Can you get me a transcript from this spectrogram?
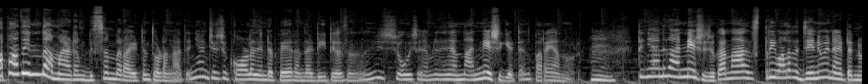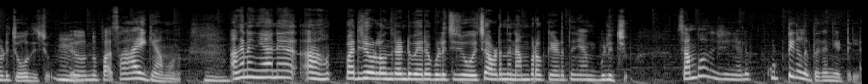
അപ്പോൾ അതെന്താ മാഡം ഡിസംബർ ആയിട്ടും തുടങ്ങാതെ ഞാൻ ചോദിച്ചു കോളേജിന്റെ പേരെന്താ ഡീറ്റെയിൽസ് ചോദിച്ചു ഞാൻ ഒന്ന് അന്വേഷിക്കട്ടെ എന്ന് പറയാന്ന് പറഞ്ഞു. എന്നിട്ട് ഞാനിത് അന്വേഷിച്ചു. കാരണം ആ സ്ത്രീ വളരെ ജെനുവൻ ആയിട്ട് എന്നോട് ചോദിച്ചു. ഒന്ന് സഹായിക്കാമോ എന്ന്. അങ്ങനെ ഞാൻ പരിചയമുള്ള ഒന്ന് രണ്ട് പേരെ വിളിച്ച് ചോദിച്ചു അവിടെ നിന്ന് നമ്പറൊക്കെ എടുത്ത് ഞാൻ വിളിച്ചു. സംഭവം എന്ന് വെച്ച് കഴിഞ്ഞാൽ കുട്ടികൾ തികഞ്ഞിട്ടില്ല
